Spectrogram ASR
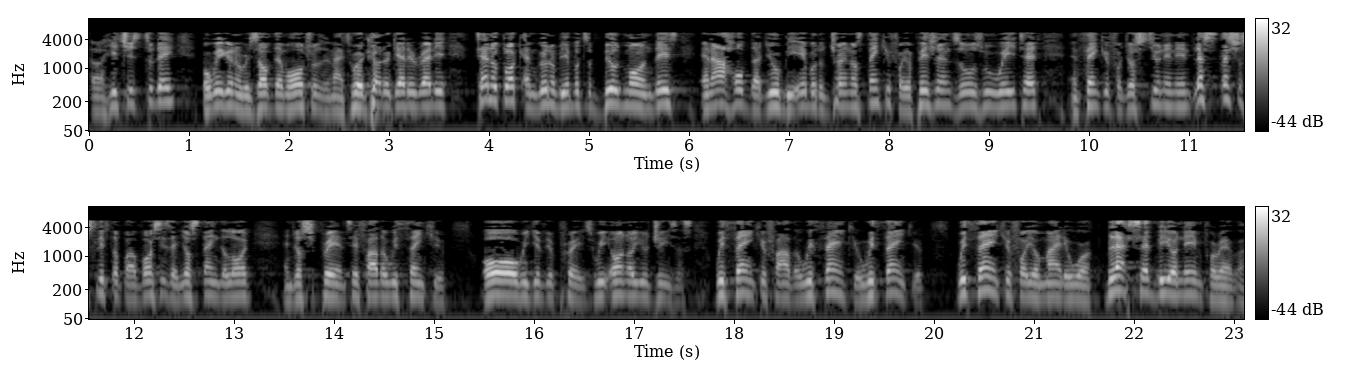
uh, hitches today, but we're going to resolve them all through the night. We're going to get it ready. 10 o'clock, I'm going to be able to build more on this, and I hope that you'll be able to join us. Thank you for your patience, those who waited, and thank you for just tuning in. Let's, let's just lift up our voices and just thank the Lord and just pray and say, Father, we thank you. Oh, we give you praise. We honor you, Jesus. We thank you, Father. We thank you. We thank you. We thank you for your mighty work. Blessed be your name forever.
